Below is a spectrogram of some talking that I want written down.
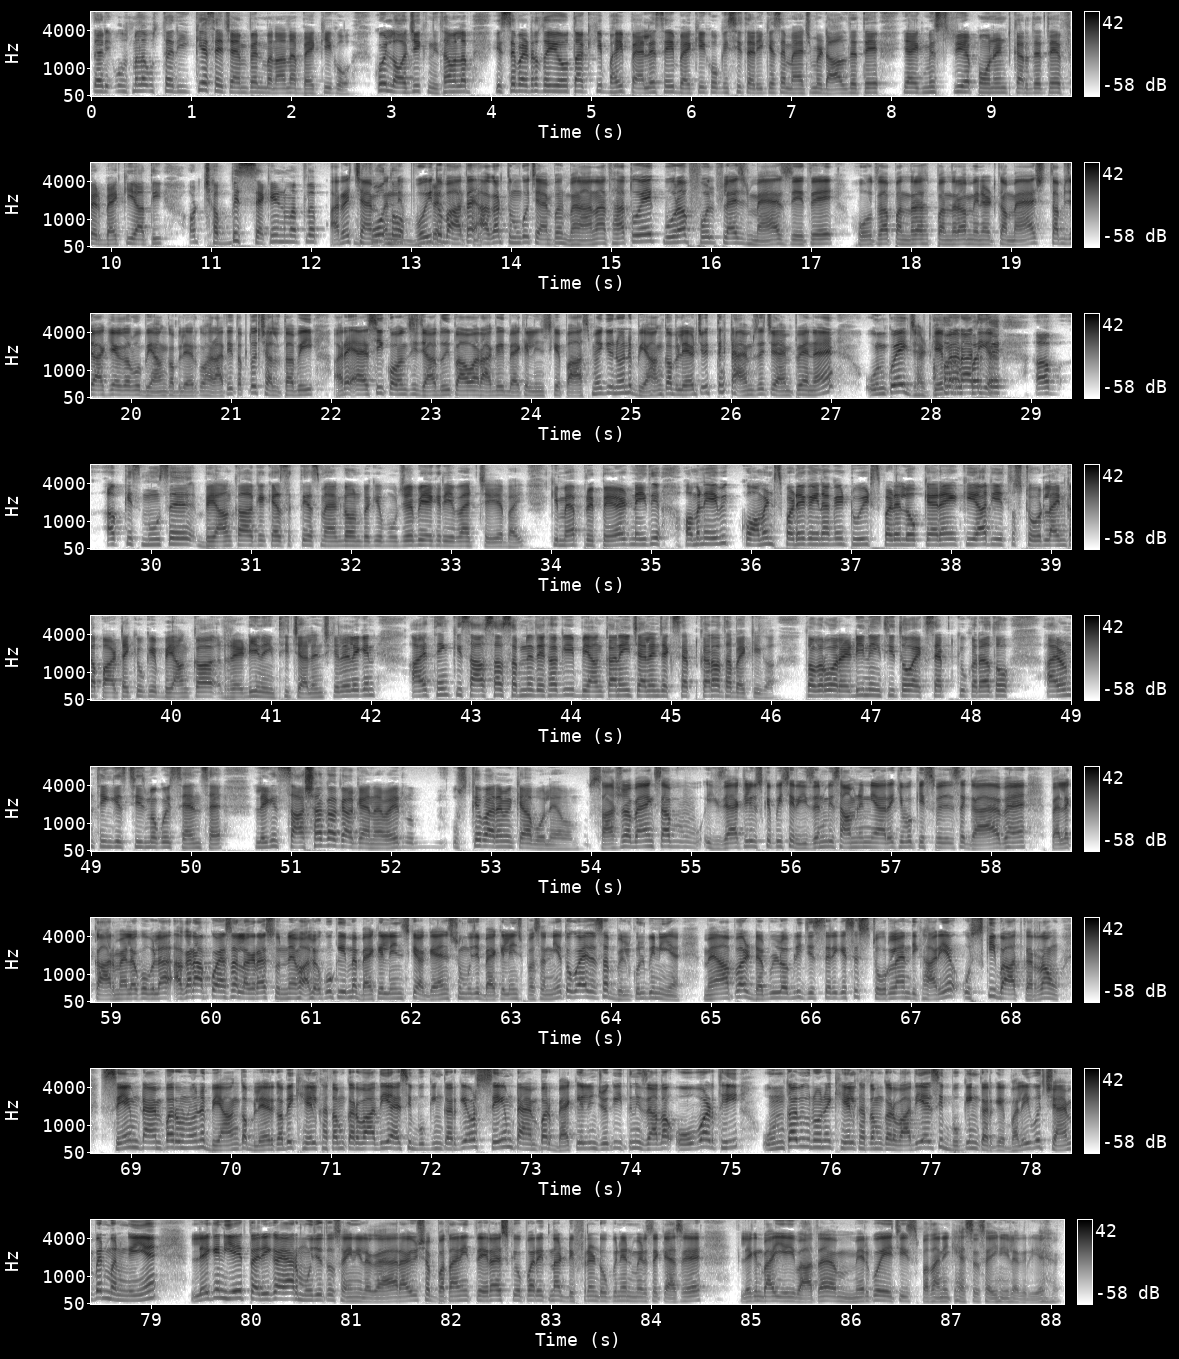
तरी, उस मतलब उस तरीके से चैंपियन बनाना बैकी को कोई लॉजिक नहीं था। मतलब इससे बेटर तो ये होता कि भाई पहले से ही बैकी को किसी तरीके से मैच में डाल देते या एक मिस्ट्री अपोनेंट कर देते फिर बैकी आती और छब्बीस सेकेंड मतलब अरे चैंपियन तो वही तो बात है। अगर तुमको चैंपियन बनाना था तो एक पूरा फुल फ्लैज मैच देते होता पंद्रह पंद्रह मिनट का मैच तब जाके अगर वो बियांका प्लेयर को हराती तब तो चलता भी। अरे ऐसी कौन सी जादुई पावर आ गई बैके लिंच के पास में कि उन्होंने बियांका प्लेयर जो इतने टाइम से चैंपियन है उनको एक झटके में हरा दिया? अब अब किस मुँह से बियांका आके कह सकती है स्मैकडाउन पे कि मुझे भी एक रीमैच चाहिए भाई, कि मैं प्रिपेयर्ड नहीं थी। और मैंने ये भी कमेंट्स पढ़े, कहीं ना कहीं ट्वीट्स पढ़े, लोग कह रहे हैं कि यार ये तो स्टोरी लाइन का पार्ट है क्योंकि बियांका रेडी नहीं थी चैलेंज के लिए। लेकिन आई थिंक कि साफ़ साफ़ सबने देखा कि बियांका ने ही चैलेंज एक्सेप्ट करा था बैकी का। तो अगर वो रेडी नहीं थी तो एक्सेप्ट क्यों करा? तो आई डोंट थिंक इस चीज़ में कोई सेंस है। लेकिन साशा का क्या कहना है भाई? उसके बारे में क्या बोले हम? साशा बैंक्स अब एग्जैक्टली उसके पीछे रीज़न भी सामने नहीं आ रहे कि वो किस वजह से गायब हैं। पहले कार्मेला को बुलाया अगर आपको ऐसा लग रहा है सुनने वालों को कि मैं बैके लिंच के अगेंस्ट हूँ, मुझे बैके लिंच पसंद नहीं है तो गाय ऐसा बिल्कुल भी नहीं है। मैं यहाँ पर डब्ल्यू डब्ल्यू जिस तरीके से स्टोर लाइन दिखा रही है, उसकी बात कर रहा हूँ। सेम टाइम पर उन्होंने बियांका ब्लेयर का भी खेल खत्म करवा दिया ऐसी बुकिंग करके, और सेम टाइम पर बैके लिंच जो कि इतनी ज़्यादा ओवर थी, उनका भी उन्होंने खेल खत्म करवा दिया ऐसी बुकिंग करके। भले ही वो चैंपियन बन गई हैं, लेकिन ये तरीका यार मुझे तो सही नहीं लगा यार। आयुष, अब पता नहीं तेरा इसके ऊपर इतना डिफरेंट ओपिनियन मेरे से कैसे है? लेकिन भाई यही बात है, मेरे को ये चीज़ पता नहीं कैसे सही नहीं लग रही है।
